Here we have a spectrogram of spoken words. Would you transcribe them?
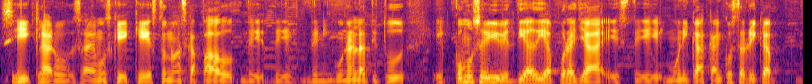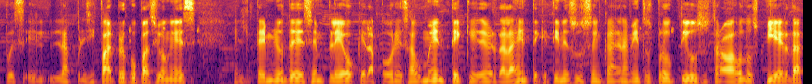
Sí, claro, sabemos que, que esto no ha escapado de, de, ninguna latitud. Eh, ¿Cómo se vive el día a día por allá? Este, Mónica, acá en Costa Rica, pues la principal preocupación es el término de desempleo, que la pobreza aumente, que de verdad la gente que tiene sus encadenamientos productivos, sus trabajos los pierda.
